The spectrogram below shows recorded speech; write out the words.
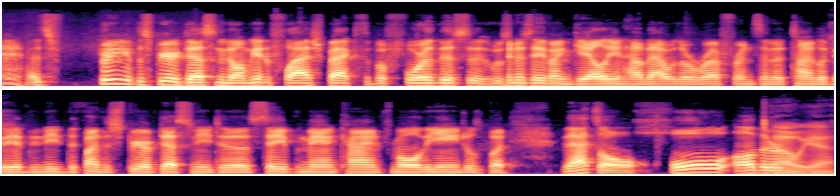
It's bringing up the Spirit of Destiny. Though I'm getting flashbacks to before this is, was in his Evangelion, how that was a reference, and at times like they had they needed to find the Spirit of Destiny to save mankind from all the angels. But that's a whole other Oh yeah.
